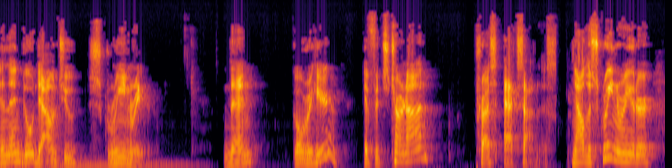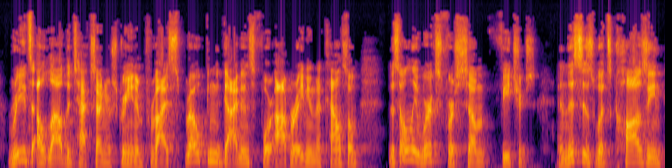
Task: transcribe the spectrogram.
and then go down to screen reader. Then go over here. If it's turned on, press X on this. Now the screen reader reads out loud the text on your screen and provides spoken guidance for operating the console. This only works for some features, and this is what's causing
